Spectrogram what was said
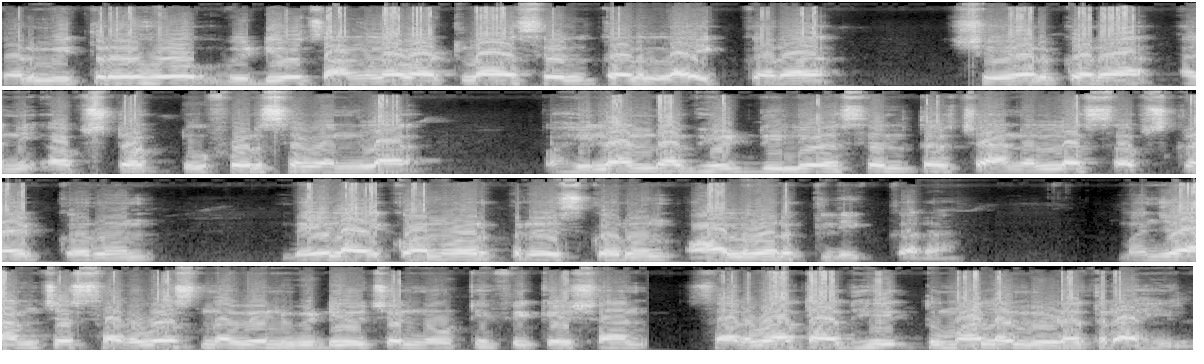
तर मित्र हो व्हिडिओ चांगला वाटला असेल तर लाईक करा शेअर करा आणि अपस्टॉक टू फोर सेव्हनला पहिल्यांदा भेट दिली असेल तर चॅनलला सबस्क्राईब करून बेल आयकॉनवर प्रेस करून ऑलवर क्लिक करा. म्हणजे आमचे सर्वच नवीन व्हिडिओचे नोटिफिकेशन सर्वात आधी तुम्हाला मिळत राहील.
